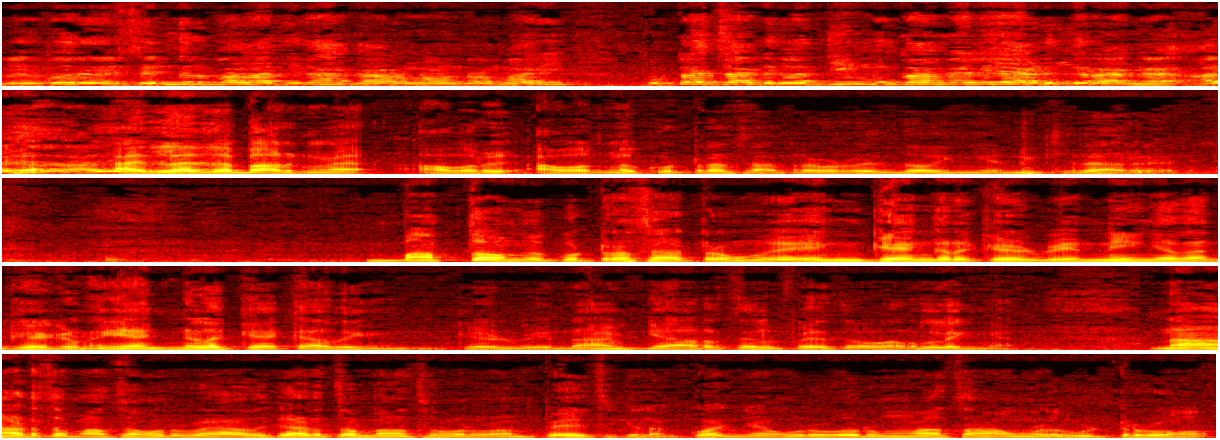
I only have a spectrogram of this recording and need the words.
வெவ்வேறு செந்தில் பாலாஜி தான் காரணம்ன்ற மாதிரி குற்றச்சாட்டுகளை திமுக மேலேயே எடுக்கிறாங்க. அது அது- அதுல இதை பாருங்க. அவர் அவங்க குற்றம் சாட்டுறவர் இதோ இங்க நிக்கிறாரு. மத்தவங்க குற்றம் சாட்டுறவங்க எங்கேங்கிற கேள்வியை நீங்க தான் கேட்கணும். எங்களை கேட்காதீங்க கேள்வி. நான் இங்க அரசியல் பேச வரலைங்க. நான் அடுத்த மாசம் வருவேன் அதுக்கு அடுத்த மாசம் வருவேன் பேசிக்கலாம். கொஞ்சம் ஒரு ஒரு மாசம் அவங்கள விட்டுருவோம்.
